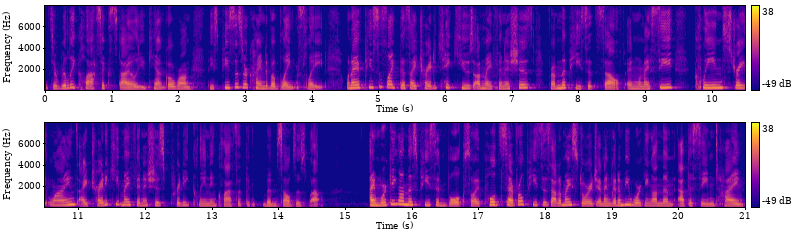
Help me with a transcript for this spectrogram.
It's a really classic style. You can't go wrong. These pieces are kind of a blank slate. When I have pieces like this, I try to take cues on my finishes from the piece itself, and when I see clean, straight lines, I try to keep my finishes pretty clean and classic themselves as well. I'm working on this piece in bulk, so I pulled several pieces out of my storage and I'm going to be working on them at the same time.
